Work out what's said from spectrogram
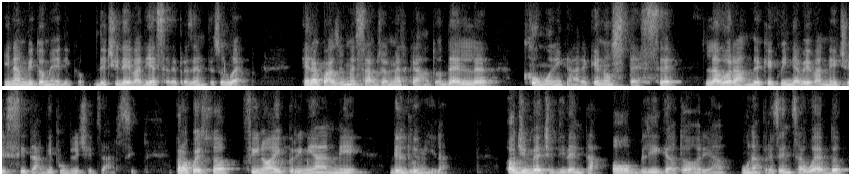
in ambito medico decideva di essere presente sul web, era quasi un messaggio al mercato del comunicare che non stesse lavorando e che quindi aveva necessità di pubblicizzarsi. Però questo fino ai primi anni del 2000. Oggi invece diventa obbligatoria una presenza web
